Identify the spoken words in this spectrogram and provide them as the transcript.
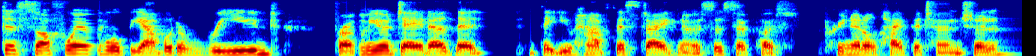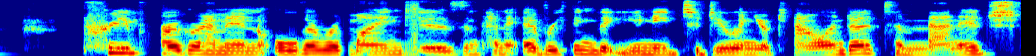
the software will be able to read from your data that that you have this diagnosis, so post prenatal hypertension, pre-program in all the reminders and kind of everything that you need to do in your calendar to manage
